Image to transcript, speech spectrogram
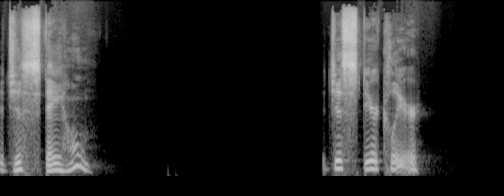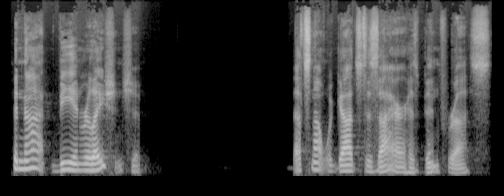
to just stay home, to just steer clear, to not be in relationship. That's not what God's desire has been for us.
